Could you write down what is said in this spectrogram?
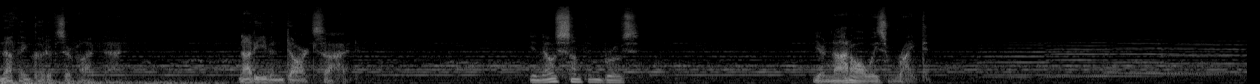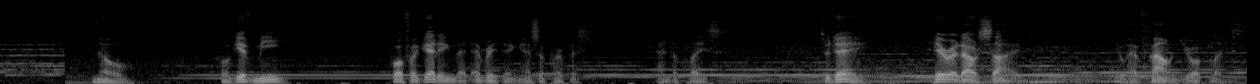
Nothing could have survived that. Not even Darkseid. You know something, Bruce? You're not always right. No. Forgive me for forgetting that everything has a purpose and a place. Today, here at our side, you have found your place.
